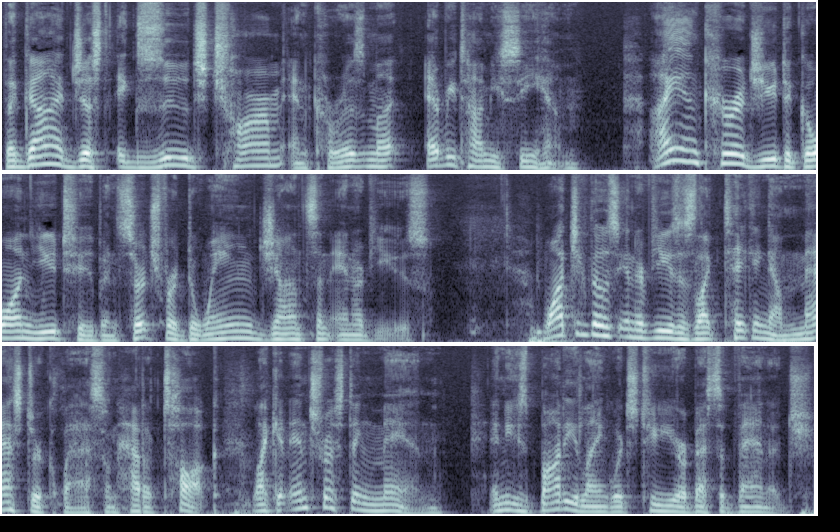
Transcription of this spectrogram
the guy just exudes charm and charisma every time you see him. I encourage you to go on YouTube and search for Dwayne Johnson interviews. Watching those interviews is like taking a master class on how to talk like an interesting man and use body language to your best advantage.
